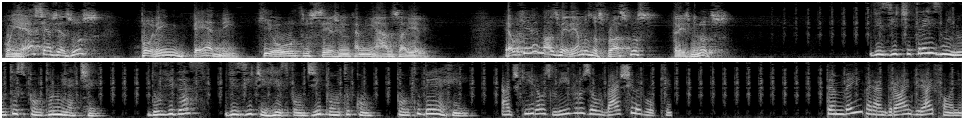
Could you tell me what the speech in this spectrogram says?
Conhecem a Jesus, porém impedem que outros sejam encaminhados a Ele. É o que nós veremos nos próximos três minutos. Visite 3minutos.net. Dúvidas? Visite respondi.com.br. Adquira os livros ou baixe o e-book. Também para Android e iPhone.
